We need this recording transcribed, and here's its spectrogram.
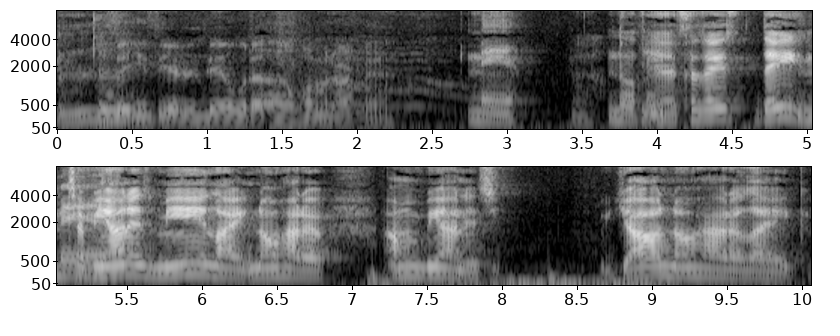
Is it easier to deal with a uh, woman or a man? man, no offense. Yeah, cause they they to be honest, men like know how to. I'm gonna be honest, y'all know how to like.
